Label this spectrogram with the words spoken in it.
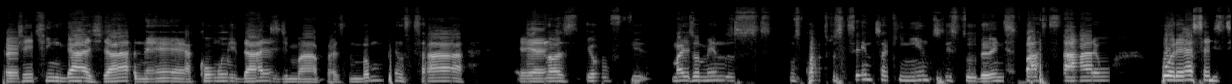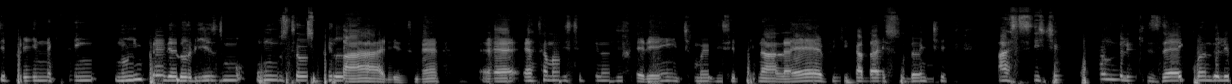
para a gente engajar né, a comunidade de mapas, vamos pensar, é, nós, eu fiz mais ou menos uns 400 a 500 estudantes passaram por essa disciplina que tem no empreendedorismo um dos seus pilares, né? É, essa é uma disciplina diferente, uma disciplina leve, que cada estudante assiste quando ele quiser e quando ele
